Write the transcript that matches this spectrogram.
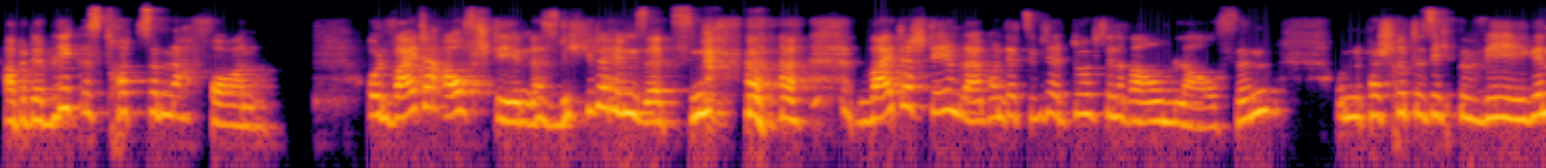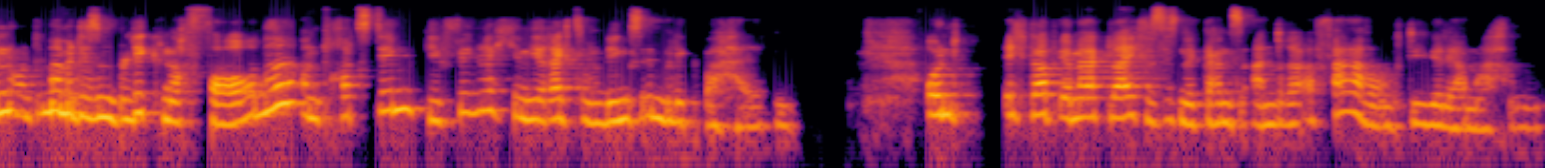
aber der Blick ist trotzdem nach vorne. Und weiter aufstehen, also nicht wieder hinsetzen, weiter stehen bleiben und jetzt wieder durch den Raum laufen und ein paar Schritte sich bewegen und immer mit diesem Blick nach vorne und trotzdem die Fingerchen hier rechts und links im Blick behalten. Und ich glaube, ihr merkt gleich, das ist eine ganz andere Erfahrung, die wir da machen.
